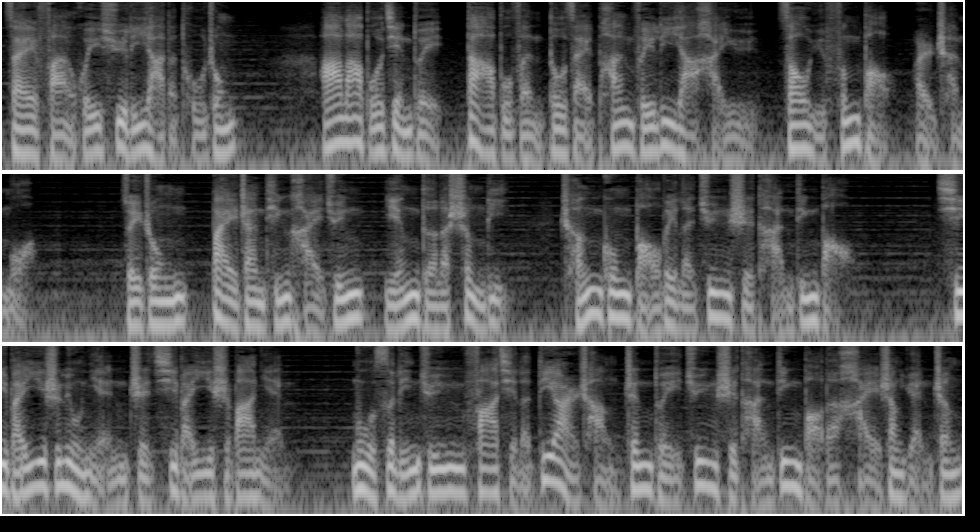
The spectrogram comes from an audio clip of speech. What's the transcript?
在返回叙利亚的途中，阿拉伯舰队大部分都在潘菲利亚海域遭遇风暴而沉没。最终，拜占庭海军赢得了胜利，成功保卫了君士坦丁堡。七百一十六年至七百一十八年，穆斯林军发起了第二场针对君士坦丁堡的海上远征。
